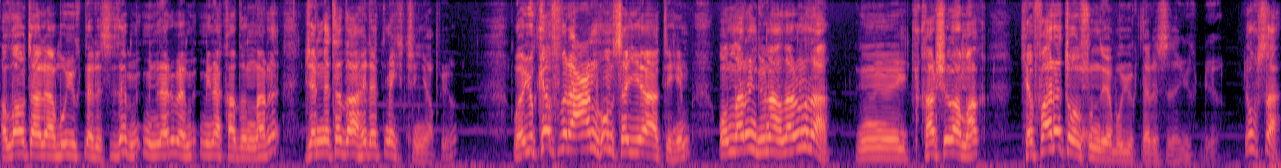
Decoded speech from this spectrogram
Allahu Teala bu yükleri size müminleri ve mümine kadınları cennete dahil etmek için yapıyor. Ve yukeffir anhum seyyiatihim. Onların günahlarını da e, karşılamak, kefaret olsun diye bu yükleri size yüklüyor. Yoksa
